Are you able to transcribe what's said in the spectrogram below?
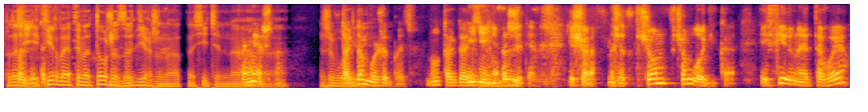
Подожди, эфирное ТВ тоже задержано относительно Конечно. живой. Тогда может быть. Ну, тогда... Не, не, не, подождите. Еще раз. Значит, в чем, в чем логика? Эфирное ТВ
